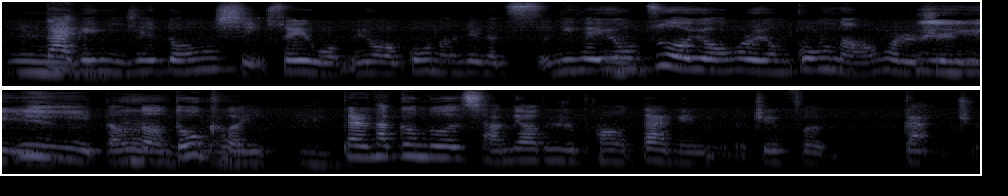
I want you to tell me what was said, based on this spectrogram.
嗯，带给你一些东西，所以我们用了“功能”这个词，你可以用嗯作用或者用功能，或者是意义意等等嗯都可以。。嗯，但是它更多的强调的是朋友带给你的这份感觉，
